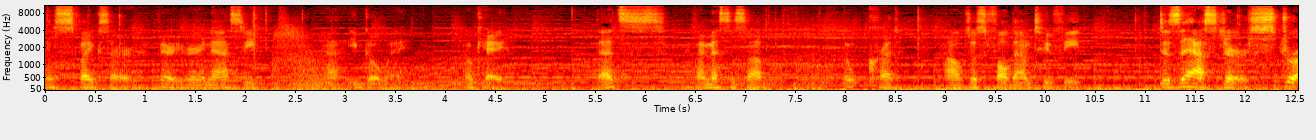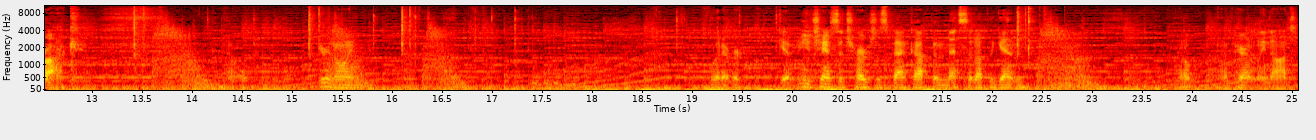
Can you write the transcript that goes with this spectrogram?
Those spikes are very, very nasty. Ah, you go away. Okay. That's... If I mess this up... Oh, crud. I'll just fall down two feet. Disaster struck! No. You're annoying. Whatever. Give me a chance to charge this back up and mess it up again. Oh, apparently not.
